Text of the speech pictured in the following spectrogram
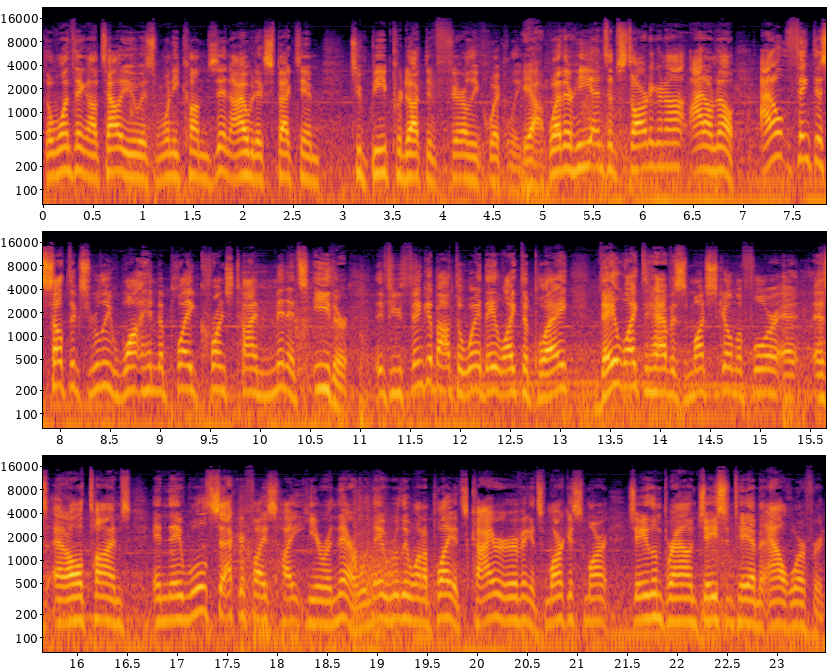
The one thing I'll tell you is when he comes in, I would expect him to be productive fairly quickly. Yeah. Whether he ends up starting or not, I don't know. I don't think the Celtics really want him to play crunch time minutes either. If you think about the way they like to play, they like to have as much skill on the floor at, as at all times, and they will sacrifice height here and there. When they really want to play, it's Kyrie Irving, it's Marcus Smart, Jaylen Brown, Jayson Tatum, and Al Horford.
